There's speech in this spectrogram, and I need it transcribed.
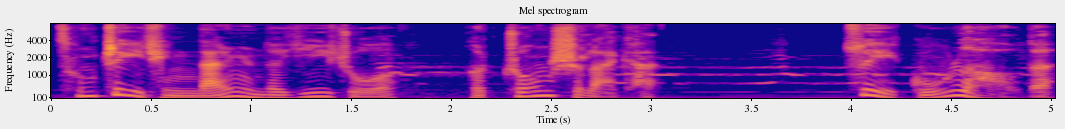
从这群男人的衣着。和装饰来看，最古老的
